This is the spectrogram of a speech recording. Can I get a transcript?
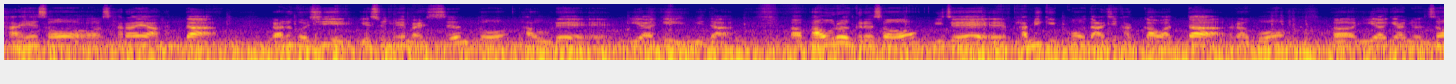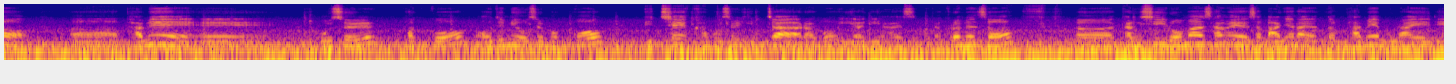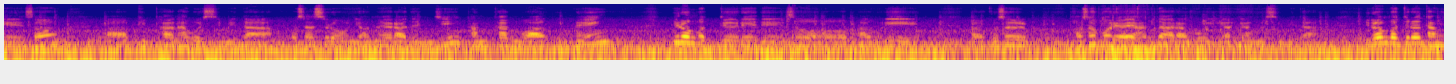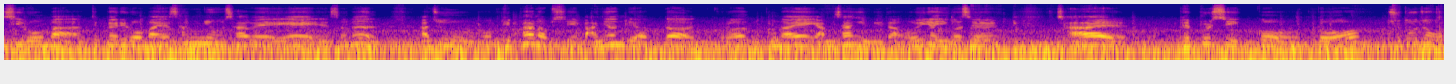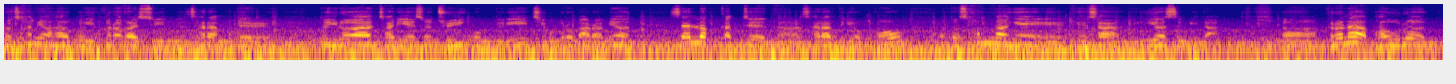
다해서 어, 살아야 한다라는 것이 예수님의 말씀 또 바울의 이야기입니다. 아, 바울은 그래서 이제 밤이 깊고 낮이 가까웠다라고 어, 이야기하면서 어, 밤에 옷을 벗고 어둠의 옷을 벗고 빛의 갑옷을 입자라고 이야기하였습니다. 그러면서 어, 당시 로마 사회에서 만연하였던 밤의 문화에 대해서 어, 비판하고 있습니다. 호사스러운 연회라든지 방탕과 음행 이런 것들에 대해서 어, 바울이 어, 그것을 벗어버려야 한다라고 이야기하고 있습니다. 이런 것들은 당시 로마, 특별히 로마의 상류 사회에서는 아주 뭐 비판 없이 만연되었던 그런 문화의 양상입니다. 오히려 이것을 잘 베풀 수 있고 또 주도적으로 참여하고 이끌어갈 수 있는 사람들 또 이러한 자리에서 주인공들이 지금으로 말하면 셀럽 같은 어, 사람들이었고 또 선망의 대상이었습니다. 어, 그러나 바울은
